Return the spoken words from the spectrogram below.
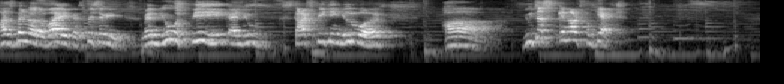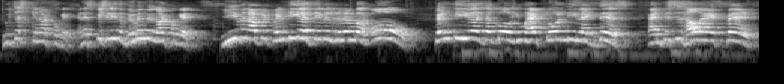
husband or a wife, especially when you speak and you start speaking ill words, ah, you just cannot forget. You just cannot forget. And especially the women will not forget. Even after 20 years, they will remember, oh, 20 years ago you had told me like this, and this is how I had felt.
